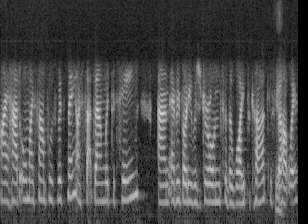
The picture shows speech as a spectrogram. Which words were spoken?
I had all my samples with me. I sat down with the team, and everybody was drawn to the wiper card to start yeah. with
